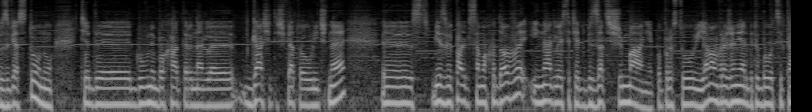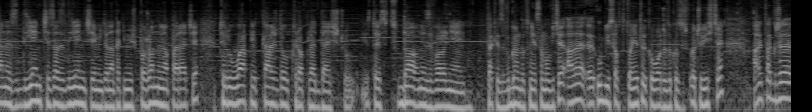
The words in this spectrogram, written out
zwiastunu, kiedy główny bohater nagle gasi te światła uliczne, jest wypadek samochodowy i nagle jest takie jakby zatrzymanie. Po prostu ja mam wrażenie, jakby tu było cytane zdjęcie za zdjęciem i to na takim już porządnym aparacie, który łapie każdą kroplę deszczu. To jest cudowne zwolnienie. Tak jest, wygląda to niesamowicie, ale e, Ubisoft to nie tylko Watch Dogs oczywiście, ale także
